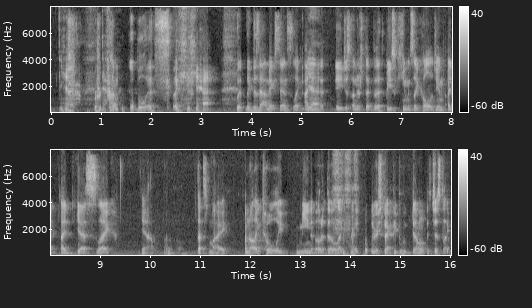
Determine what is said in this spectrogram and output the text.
yeah or gun bullets. Like, yeah. but like does that make sense? Like i Yeah. think that they just understand that's basic human psychology and i i guess like yeah i don't know that's my i'm not like totally mean about it though like i totally respect people who don't it's just like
